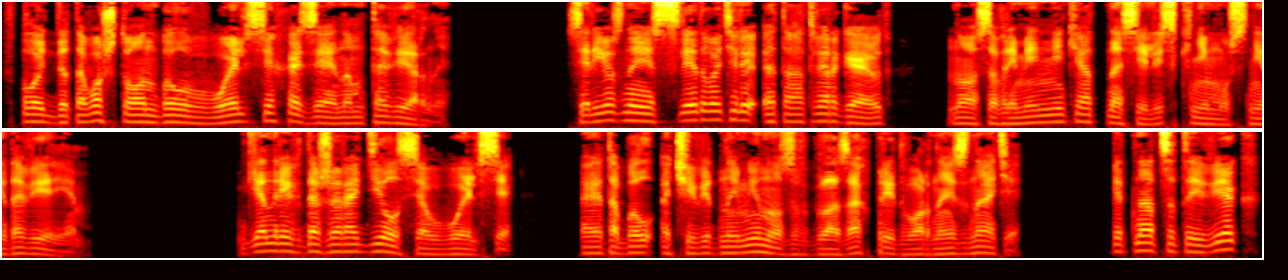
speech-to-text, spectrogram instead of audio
вплоть до того, что он был в Уэльсе хозяином таверны. Серьезные исследователи это отвергают, но современники относились к нему с недоверием. Генрих даже родился в Уэльсе, а это был очевидный минус в глазах придворной знати. 15 век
